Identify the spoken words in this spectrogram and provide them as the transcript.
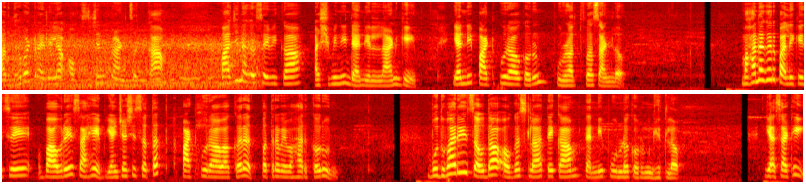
अर्धवट राहिलेल्या ऑक्सिजन प्लांटचं काम माजी नगरसेविका अश्विनी डॅनियल लांडगे यांनी पाठपुरावा करून पूर्णत्वास आणलं. महानगरपालिकेचे वावरे साहेब यांच्याशी सतत पाठपुरावा करत पत्रव्यवहार करून बुधवारी चौदा ऑगस्टला ते काम त्यांनी पूर्ण करून घेतलं. यासाठी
